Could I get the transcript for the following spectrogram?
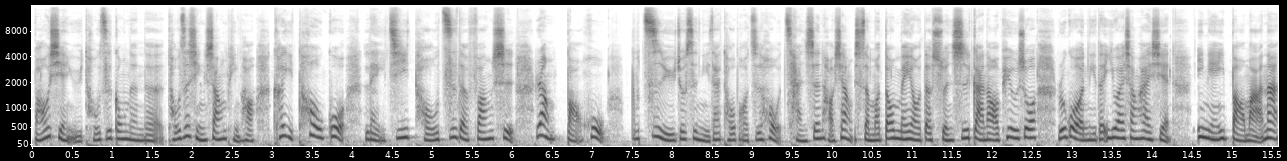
保险与投资功能的投资型商品哈，可以透过累积投资的方式，让保护不至于就是你在投保之后产生好像什么都没有的损失感哦。譬如说，如果你的意外伤害险一年一保嘛，那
